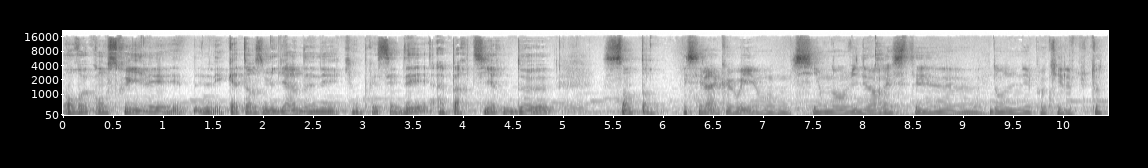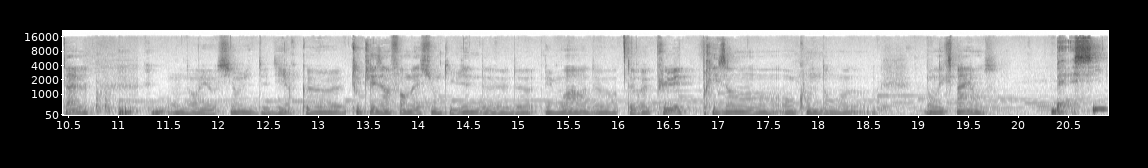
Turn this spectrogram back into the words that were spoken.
on reconstruit les, les 14 milliards d'années qui ont précédé à partir de 100 ans. Et c'est là que oui, si on a envie de rester euh, dans une époque la plus totale, on aurait aussi envie de dire que toutes les informations qui viennent de, notre mémoire ne devraient plus être prises en, en compte dans, dans l'expérience. Ben si,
